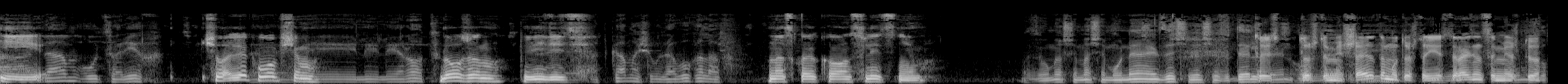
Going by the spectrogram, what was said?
И человек, в общем, должен видеть, насколько он слит с ним. То есть то, что мешает ему, то, что есть разница между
